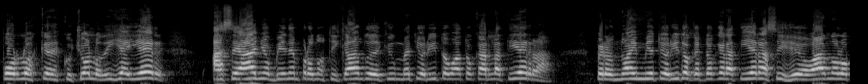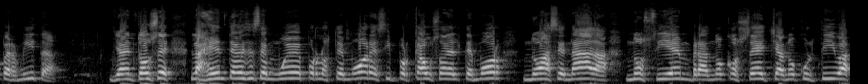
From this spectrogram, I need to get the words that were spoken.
por lo que escuchó. Lo dije ayer. Hace años vienen pronosticando de que un meteorito va a tocar la tierra. Pero no hay meteorito que toque la tierra si Jehová no lo permita. Ya entonces la gente a veces se mueve por los temores y por causa del temor no hace nada, no siembra, no cosecha, no cultiva,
